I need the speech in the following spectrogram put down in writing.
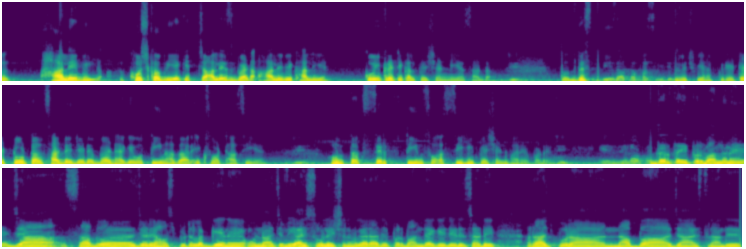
ਤਾਂ ਹਾਲੇ ਵੀ ਖੁਸ਼ਖਬਰੀ ਹੈ ਕਿ 40 ਬੈੱਡ ਹਾਲੇ ਵੀ ਖਾਲੀ ਹੈ। ਕੋਈ ਕ੍ਰਿਟੀਕਲ ਪੇਸ਼ੈਂਟ ਨਹੀਂ ਹੈ ਸਾਡਾ। ਜੀ। ਤੋ this these are the facilities which we have created total ਸਾਡੇ ਜਿਹੜੇ ਬੈੱਡ ਹੈਗੇ ਉਹ 3188 ਹੈ। ਜੀ। ਹੁਣ ਤੱਕ ਸਿਰਫ 380 ਹੀ ਪੇਸ਼ੈਂਟ ਭਰੇ ਪੜੇ ਜੀ। ਇਹ ਜ਼ਿਲ੍ਹਾ ਪੱਧਰ ਤੇ ਹੀ ਪ੍ਰਬੰਧ ਨੇ ਜਾਂ ਸਭ ਜਿਹੜੇ ਹਸਪੀਟਲ ਲੱਗੇ ਨੇ ਉਹਨਾਂ 'ਚ ਵੀ ਆਈਸੋਲੇਸ਼ਨ ਵਗੈਰਾ ਦੇ ਪ੍ਰਬੰਧ ਹੈਗੇ ਜਿਹੜੇ ਸਾਡੇ ਰਾਜਪੁਰਾ ਨਾਭਾ ਜਾਂ ਇਸ ਤਰ੍ਹਾਂ ਦੇ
